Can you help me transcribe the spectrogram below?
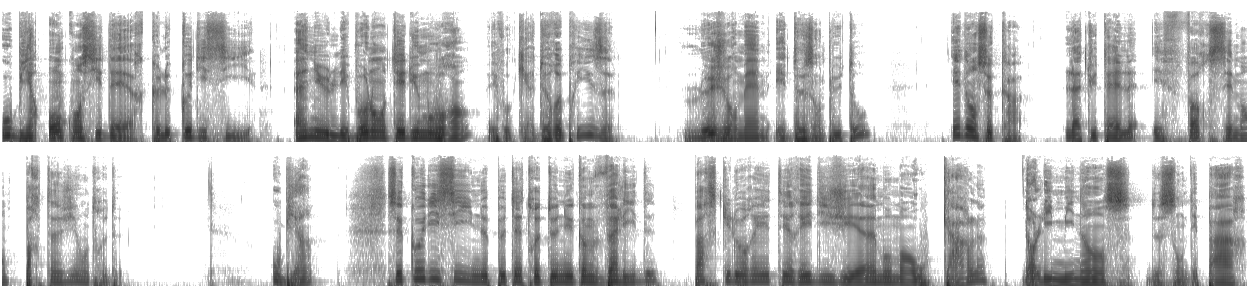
Ou bien on considère que le codicille annule les volontés du mourant évoqué à deux reprises, le jour même et deux ans plus tôt, et dans ce cas, la tutelle est forcément partagée entre deux. Ou bien, ce codicille ne peut être tenu comme valide parce qu'il aurait été rédigé à un moment où Karl, dans l'imminence de son départ,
